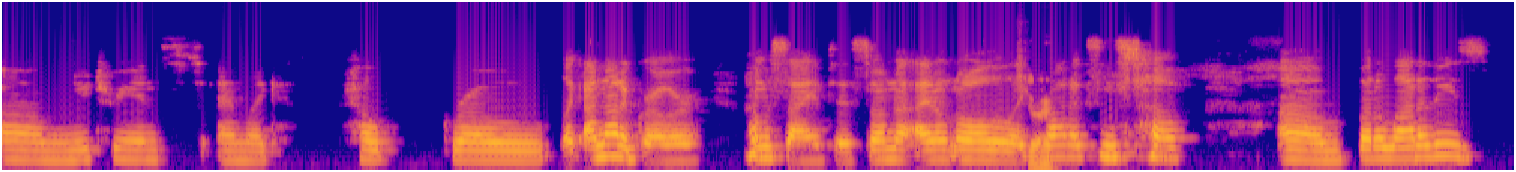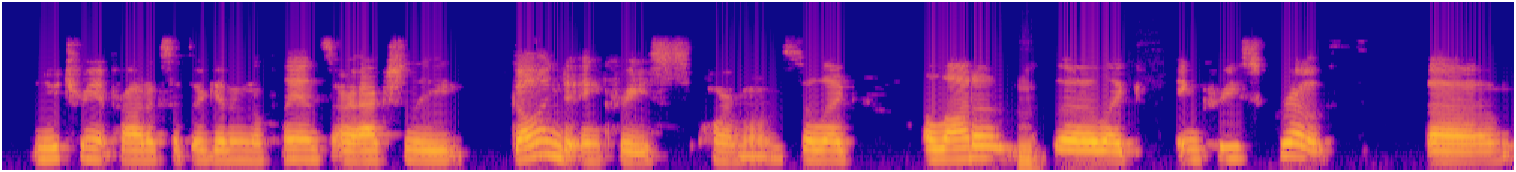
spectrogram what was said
um, nutrients and like help grow. Like I'm not a grower. I'm a scientist, so I'm not. I don't know all the like sure. products and stuff. Um, but a lot of these nutrient products that they're giving the plants are actually going to increase hormones. So like a lot of hmm. the like increased growth, um,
